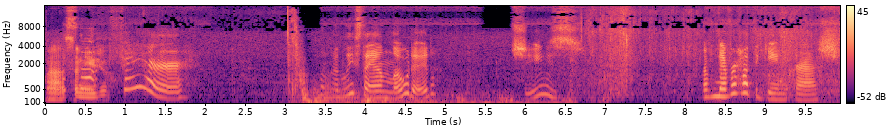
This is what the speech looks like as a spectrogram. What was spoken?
Wow, that's That's unusual. not fair. Well, at least I unloaded. Jeez. I've never had the game crash.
